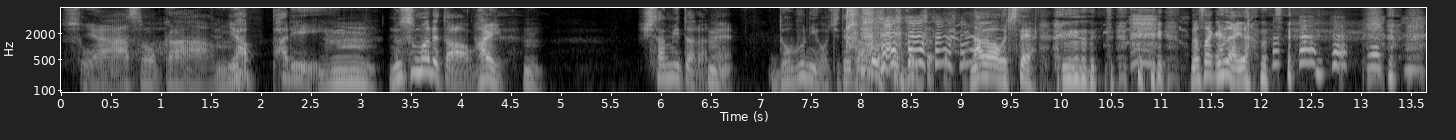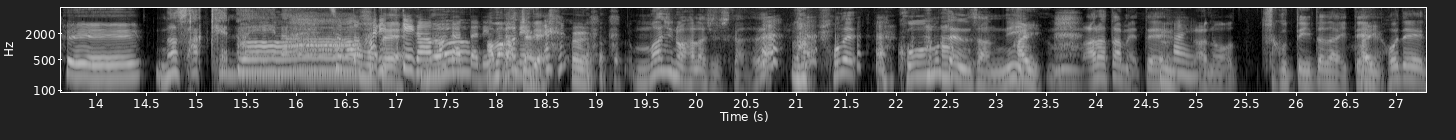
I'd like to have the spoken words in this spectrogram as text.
そう。いやそうか、うん、やっぱり、うん、盗まれた、はい、うん、下見たらね、ドブに落ちてた。長落ちて。情けないな。え。ー、情けないな。ちょっと貼り付けが甘かったですね。甘かったね、マジの話ですからね。ほんで工務店さんに、はい、改めて、うん、あの作っていただいて、はい、ほいで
